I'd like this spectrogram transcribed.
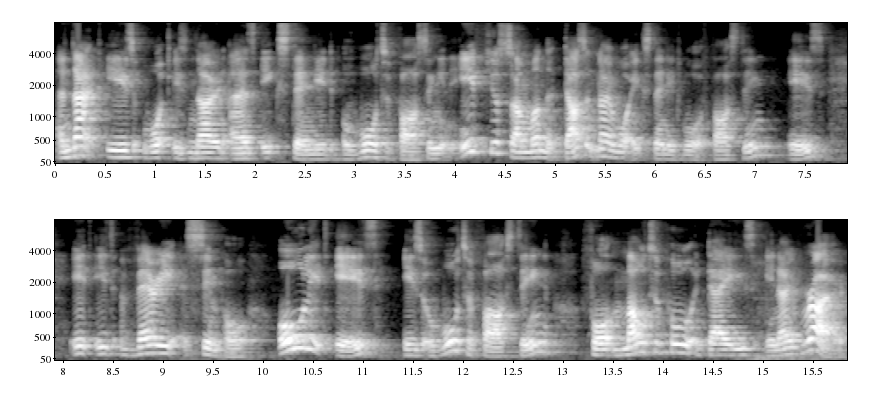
and that is what is known as extended water fasting. And if you're someone that doesn't know what extended water fasting is, it is very simple. All it is is water fasting for multiple days in a row.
